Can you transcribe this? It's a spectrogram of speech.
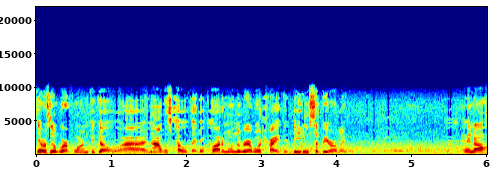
there was nowhere for him to go. I, and I was told that they caught him on the railroad track, they beat him severely, and uh,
